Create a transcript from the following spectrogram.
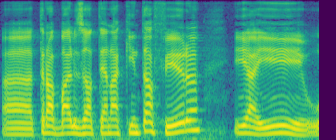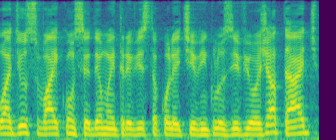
uh, trabalhos até na quinta-feira. E aí o Adilson vai conceder uma entrevista coletiva, inclusive hoje à tarde.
